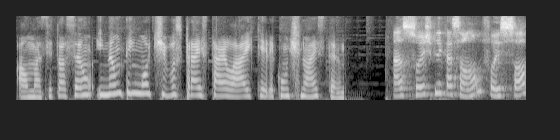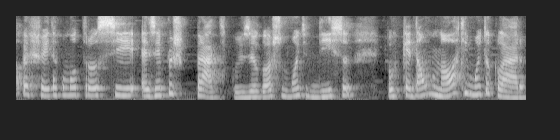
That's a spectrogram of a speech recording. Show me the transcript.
a uma situação e não tem motivos para estar lá e querer continuar estando. A sua explicação não foi só perfeita, como trouxe exemplos práticos. Eu gosto muito disso porque dá um norte muito claro.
